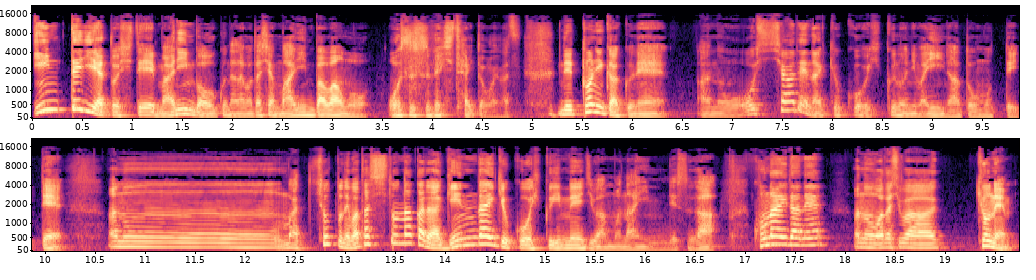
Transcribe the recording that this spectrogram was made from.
インテリアとしてマリンバを置くなら私はマリンバ1をおすすめしたいと思います。で、とにかくね、あの、おしゃれな曲を弾くのにはいいなと思っていて、あのー、まあ、ちょっとね、私の中では現代曲を弾くイメージはあんまないんですが、この間ね、あの、私は去年、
